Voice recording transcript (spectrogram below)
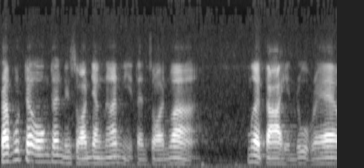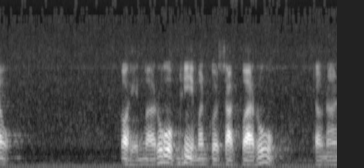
พระพุทธองค์ท่านสอนอย่างนั้นนี่ท่านสอนว่าเมื่อตาเห็นรูปแล้ว ก็เห็นว่ารูปนี่มันก็สักว่ารูปเท่านั้น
